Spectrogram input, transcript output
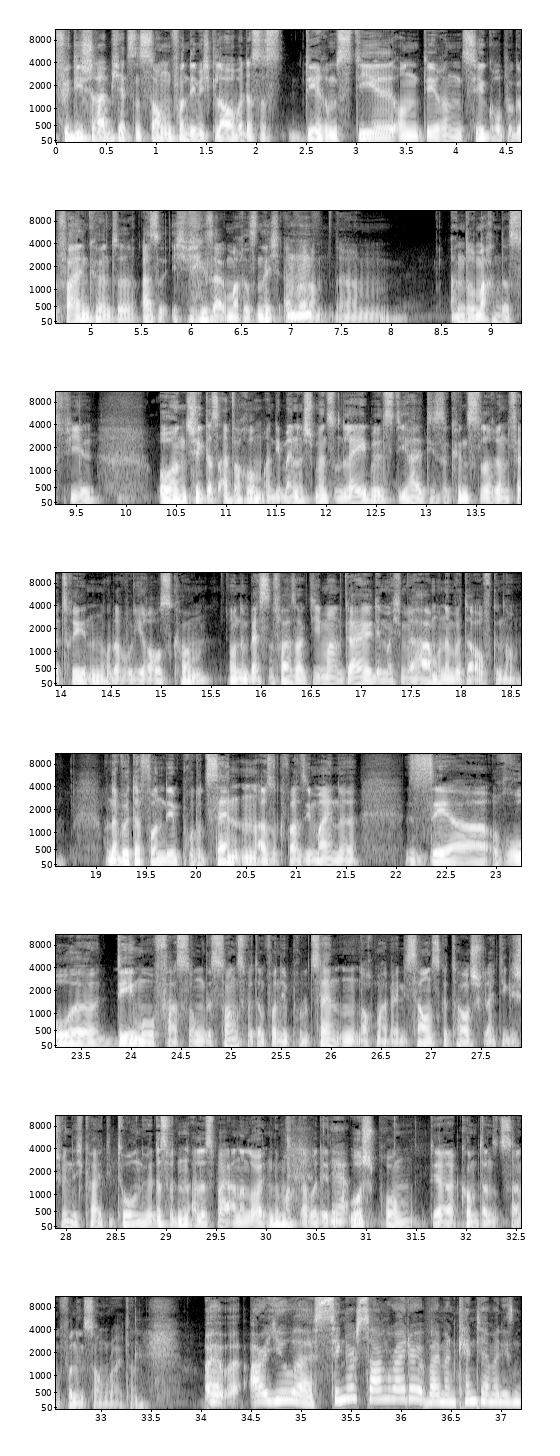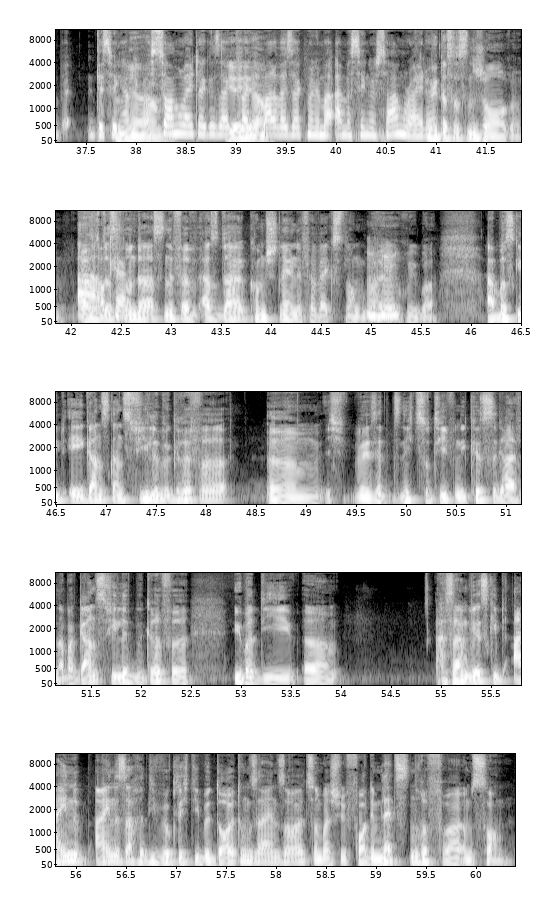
für die schreibe ich jetzt einen Song, von dem ich glaube, dass es deren Stil und deren Zielgruppe gefallen könnte. Also ich, wie gesagt, mache es nicht, aber ähm, andere machen das viel. Und schick das einfach rum an die Managements und Labels, die halt diese Künstlerin vertreten oder wo die rauskommen. Und im besten Fall sagt jemand, geil, den möchten wir haben und dann wird er aufgenommen. Und dann wird er von dem Produzenten, also quasi meine sehr rohe Demo-Fassung des Songs wird dann von den Produzenten nochmal werden die Sounds getauscht, vielleicht die Geschwindigkeit, die Tonhöhe. Das wird dann alles bei anderen Leuten gemacht, aber den Ja. Ursprung, der kommt dann sozusagen von den Songwritern. Äh, are you a singer-songwriter? Weil man kennt ja immer diesen, deswegen habe ich Ja. mal Songwriter gesagt, Ja, weil ja. normalerweise sagt man immer, I'm a singer-songwriter. Nee, das ist ein Genre. Ah, Also okay. das, und da ist eine Ver also da kommt schnell eine Verwechslung bei Mhm. rüber. Aber es gibt eh ganz, ganz viele Begriffe. Ähm, ich will jetzt nicht zu tief in die Kiste greifen, aber ganz viele Begriffe, über die äh, sagen wir, es gibt eine, eine Sache, die wirklich die Bedeutung sein soll, zum Beispiel vor dem letzten Refrain im Song.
